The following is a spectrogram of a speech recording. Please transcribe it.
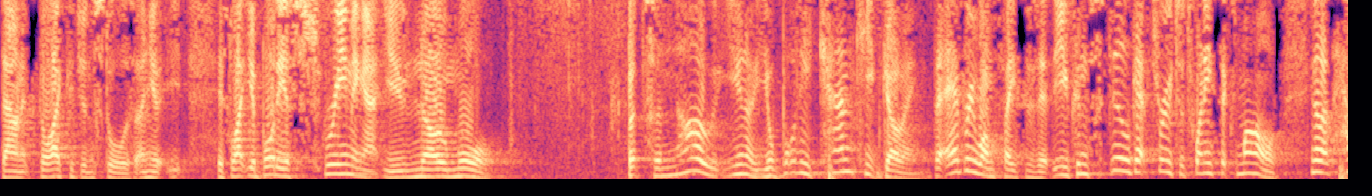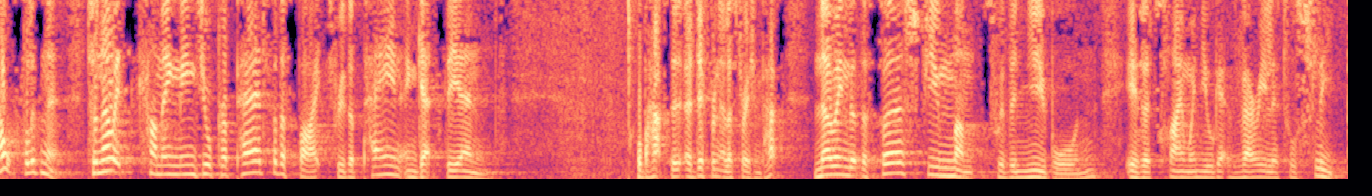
down its glycogen stores, and it's like your body is screaming at you, no more. But to know, you know, your body can keep going, that everyone faces it, that you can still get through to 26 miles, you know, that's helpful, isn't it? To know it's coming means you're prepared for the fight through the pain and get to the end. Or perhaps a, a, different illustration, perhaps knowing that the first few months with a newborn is a time when you'll get very little sleep.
